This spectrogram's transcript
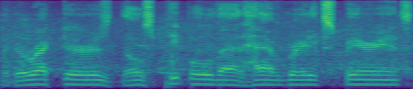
the directors, those people that have great experience.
